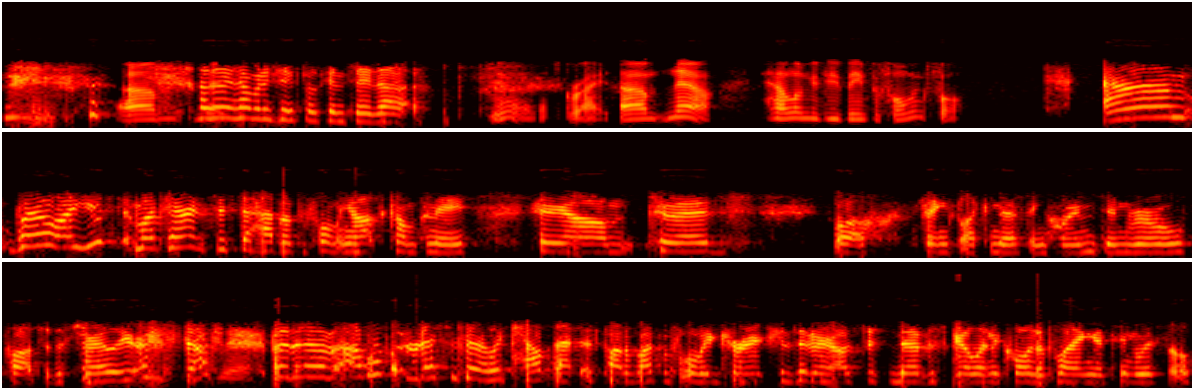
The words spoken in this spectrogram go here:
Um, I don't know how many people can say that. Yeah, that's great. Um, now, how long have you been performing for? Um, well, I used to, my parents used to have a performing arts company who um, toured, well, things like nursing homes in rural parts of Australia and stuff. Yeah. But um, I wouldn't necessarily count that as part of my performing career, considering I was just a nervous girl in a corner playing a tin whistle.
